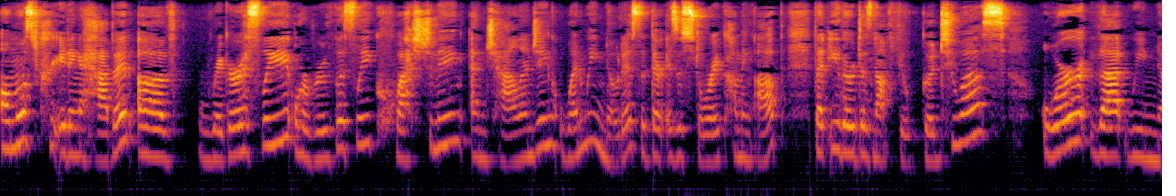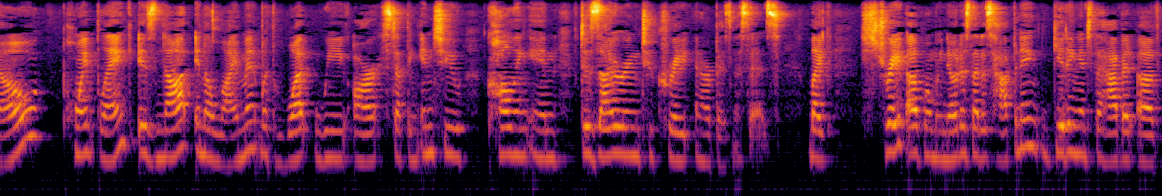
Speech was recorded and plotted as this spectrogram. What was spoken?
almost creating a habit of rigorously or ruthlessly questioning and challenging when we notice that there is a story coming up that either does not feel good to us or that we know point blank is not in alignment with what we are stepping into, calling in, desiring to create in our businesses. Like straight up, when we notice that is happening, getting into the habit of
